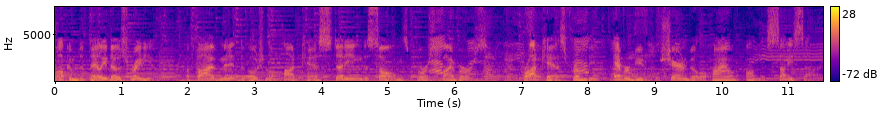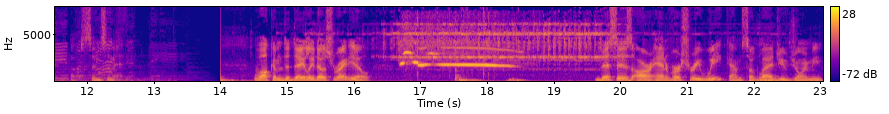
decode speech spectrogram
Welcome to Daily Dose Radio, a five minute devotional podcast studying the Psalms verse by verse. Broadcast from the ever beautiful Sharonville, Ohio, on the sunny side of Cincinnati. Welcome to Daily Dose Radio. This is our anniversary week. I'm so glad you've joined me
